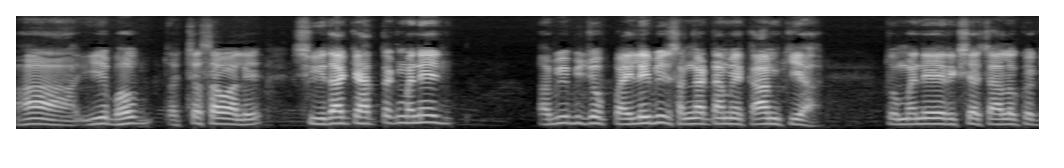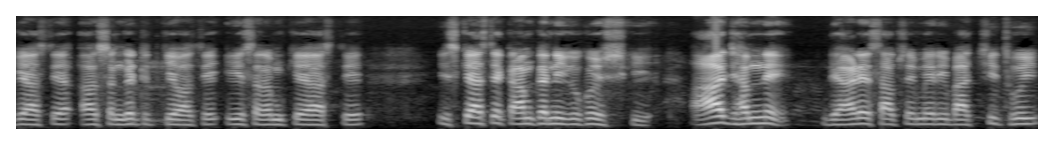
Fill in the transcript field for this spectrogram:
हाँ ये बहुत अच्छा सवाल है। सुविधा के हद तक मैंने अभी भी जो पहले भी संगठन में काम किया तो मैंने रिक्शा चालकों के वास्ते, असंगठित के वास्ते ई श्रम के वास्ते, इसके वास्ते काम करने की कोशिश की। आज हमने दिहाड़े साहब से मेरी बातचीत हुई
